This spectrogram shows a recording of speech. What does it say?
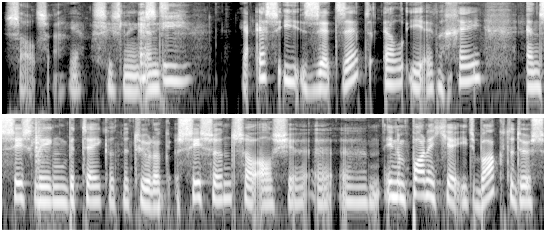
Salsa. Ja, Sizzling. S-I. Ja, S-I-Z-Z-L-I-N-G. En sizzling betekent natuurlijk sissend, zoals je uh, in een pannetje iets bakt. Dus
